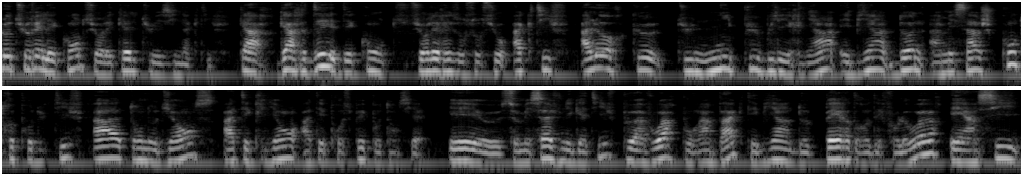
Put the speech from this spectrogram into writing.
clôturer les comptes sur lesquels tu es inactif. Car garder des comptes sur les réseaux sociaux actifs alors que tu n'y publies rien, eh bien, donne un message contre-productif à ton audience, à tes clients, à tes prospects potentiels. Et euh, ce message négatif peut avoir pour impact eh de perdre des followers et ainsi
